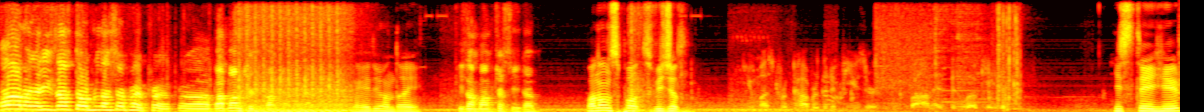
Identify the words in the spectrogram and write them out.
Oh my god, he's left door, left door, uh, bomb chest, bomb chest. Ne diyorsun dayı? He's on bomb chest, he dead. One on spot, Vigil. You must recover the diffuser. Bomb has been located. He stay here.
